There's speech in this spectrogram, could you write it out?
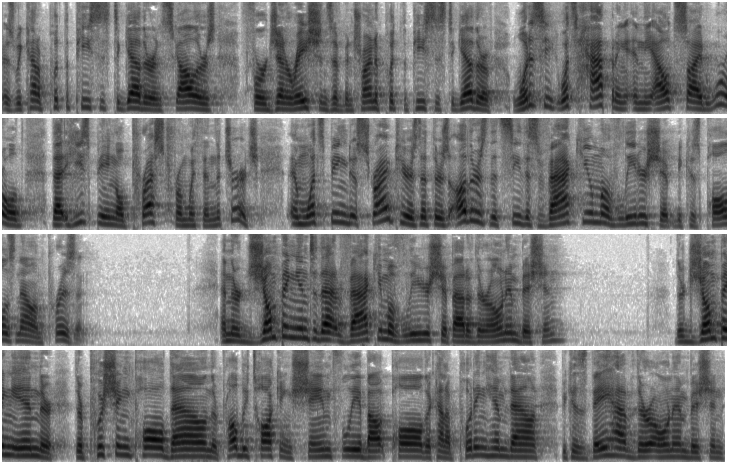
as we kind of put the pieces together, and scholars for generations have been trying to put the pieces together of what is he, what's happening in the outside world that he's being oppressed from within the church. And what's being described here is that there's others that see this vacuum of leadership because Paul is now in prison. And they're jumping into that vacuum of leadership out of their own ambition they're jumping in, they're, they're pushing Paul down, they're probably talking shamefully about Paul, they're kind of putting him down because they have their own ambition,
